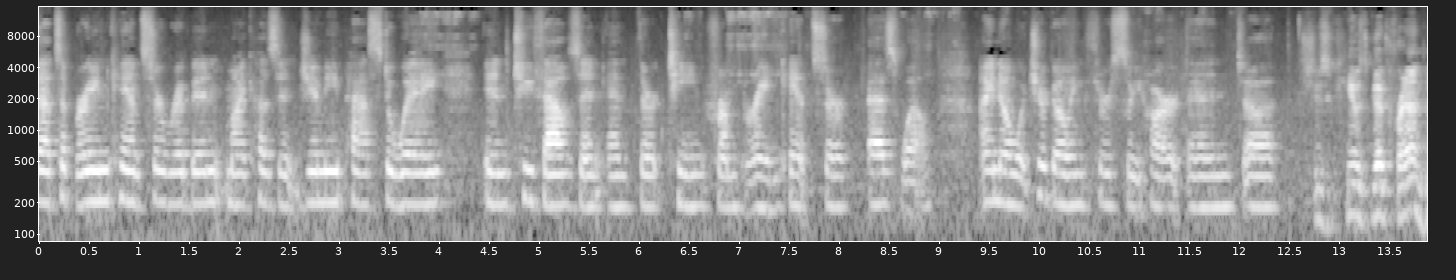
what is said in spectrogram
That's a brain cancer ribbon. My cousin Jimmy passed away in 2013 from brain cancer as well. I know what you're going through, sweetheart, and uh, She's he was a good friend.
